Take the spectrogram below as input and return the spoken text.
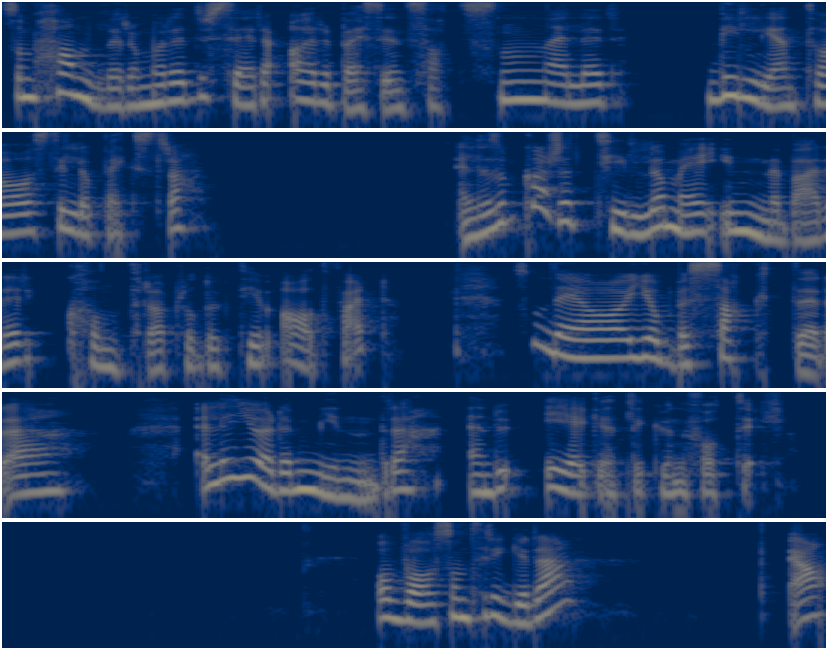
som handler om å redusere arbeidsinnsatsen eller viljen til å stille opp ekstra. eller som kanskje til og med innebærer kontraproduktiv atferd, som det å jobbe saktere eller gjøre det mindre enn du egentlig kunne fått til. Og hva som trigger deg? Ja,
